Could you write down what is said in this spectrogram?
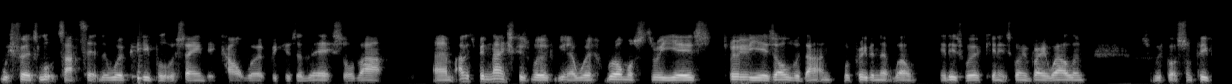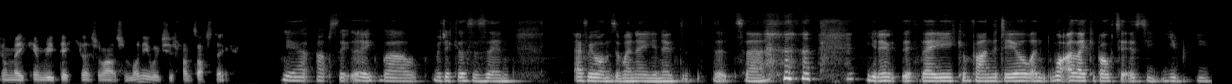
we first looked at it, there were people who were saying it can't work because of this or that. Um, and it's been nice because we're you know we're, we're almost three years three years old with that, and we're proving that well it is working, it's going very well, and so we've got some people making ridiculous amounts of money, which is fantastic. Yeah, absolutely. Well, ridiculous is in everyone's a winner. You know that uh, you know if they can find the deal, and what I like about it is you you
